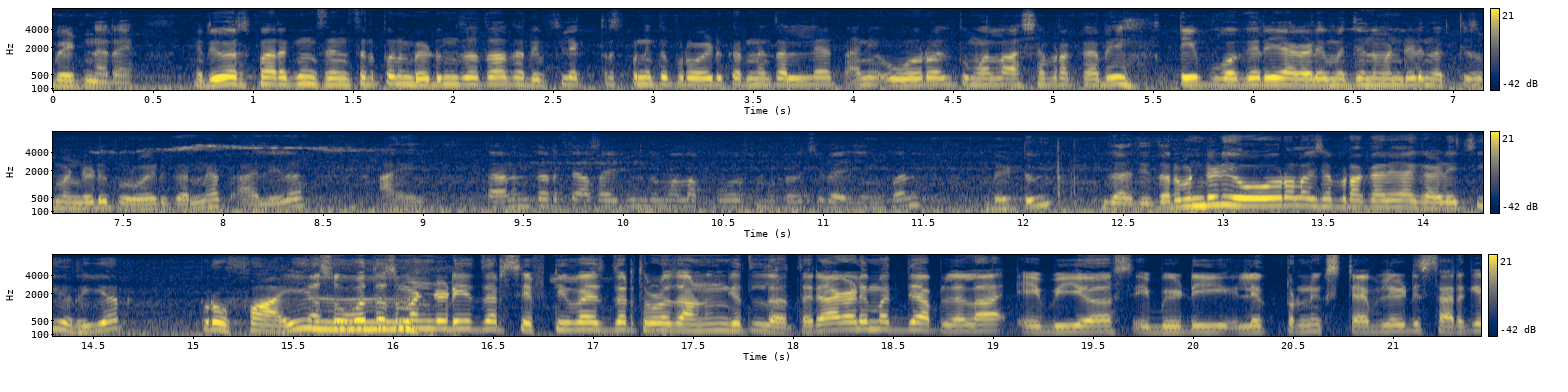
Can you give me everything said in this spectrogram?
भेटणार आहे. रिव्हर्स पार्किंग सेन्सर पण भेटून जातात. रिफ्लेक्टर्स पण इथं प्रोव्हाइड करण्यात आलेले आहेत आणि ओव्हरऑल तुम्हाला अशा प्रकारे टिप वगैरे या गाडीमध्ये मंडळी नक्कीच मंडळी प्रोव्हाइड करण्यात आलेलं आहे. त्यानंतर त्या साईडने तुम्हाला फोर्स मोटरची बॅजिंग पण भेटून जाते. तर मंडळी ओव्हरऑल अशा प्रकारे या गाडीची रिअर प्रोफाईल सोबतच मंडळी जर सेफ्टी वाईज जर थोडं जाणून घेतलं तर या गाडीमध्ये आपल्याला A B S B D electronic stability सारखे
